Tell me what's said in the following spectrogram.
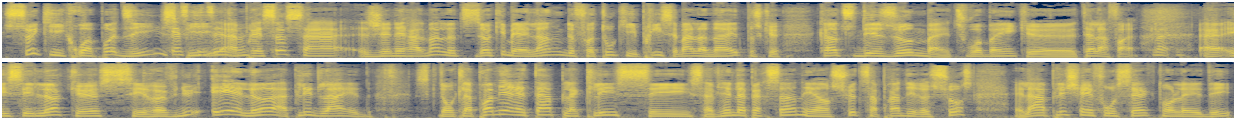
ceux qui y croient pas disent. Puis disent, après ça, ça généralement là tu dis ok ben l'angle de photo qui est pris c'est malhonnête parce que quand tu dézoomes ben tu vois bien que telle affaire. Ouais. Euh, et c'est là que c'est revenu et elle a appelé de l'aide. Donc la première étape, la clé, c'est ça vient de la personne et ensuite ça prend des ressources. Elle a appelé chez InfoSect, on l'a aidé.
